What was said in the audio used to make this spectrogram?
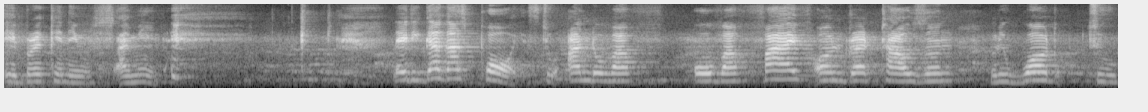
a breaking news. I mean Lady Gaga's poised to hand over over 500,000 reward to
